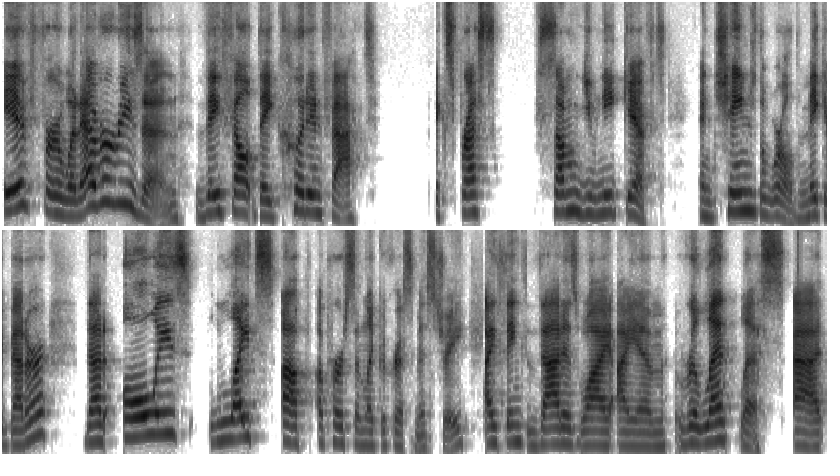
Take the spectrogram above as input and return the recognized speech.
if for whatever reason they felt they could, in fact, express some unique gift and change the world, make it better, that always lights up a person like a Christmas tree. I think that is why I am relentless at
